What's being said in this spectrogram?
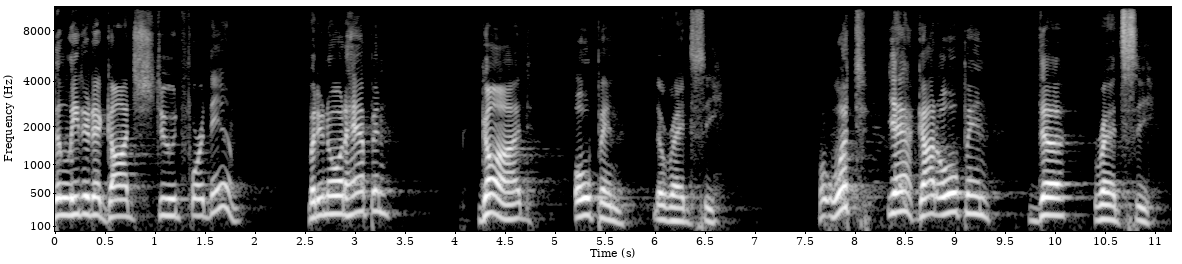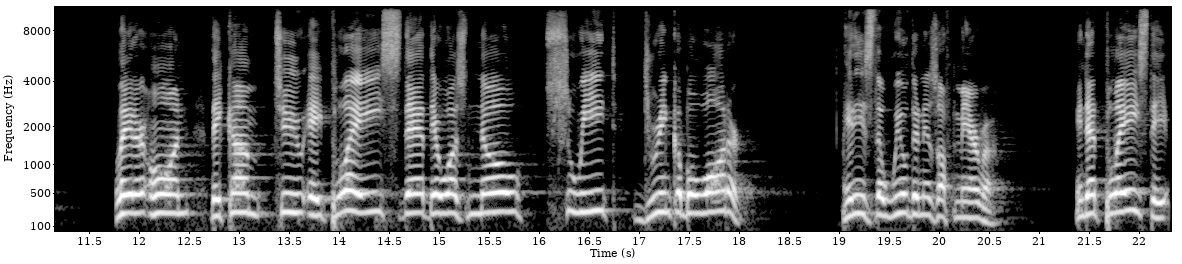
the leader that God stood for them. But you know what happened? God opened the Red Sea. What? Yeah, God opened the Red Sea. Later on, they come to a place that there was no sweet, drinkable water. It is the wilderness of Marah. In that place, they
